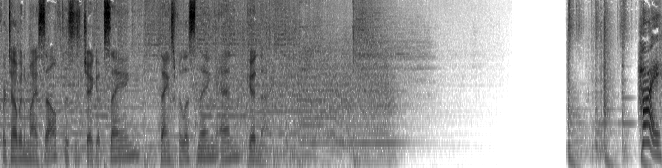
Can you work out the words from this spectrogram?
For Tobin and myself, this is Jacob saying, thanks for listening and good night. Hi,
